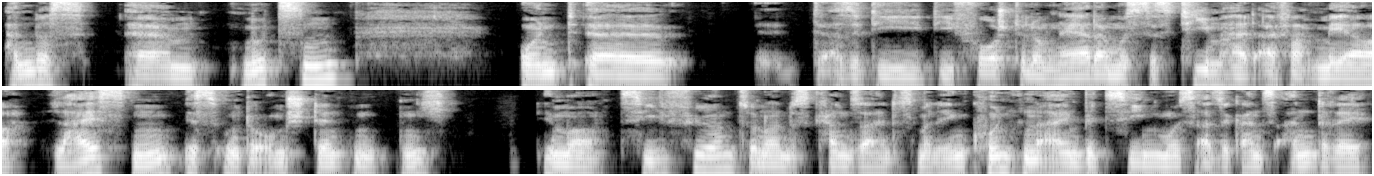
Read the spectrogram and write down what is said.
anders ähm, nutzen. Und äh, also die, die Vorstellung, naja, da muss das Team halt einfach mehr leisten, ist unter Umständen nicht immer zielführend, sondern es kann sein, dass man den Kunden einbeziehen muss, also ganz andere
